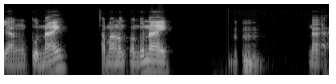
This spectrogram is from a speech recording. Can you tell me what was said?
yang tunai sama non, tunai. Hmm. Nah,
